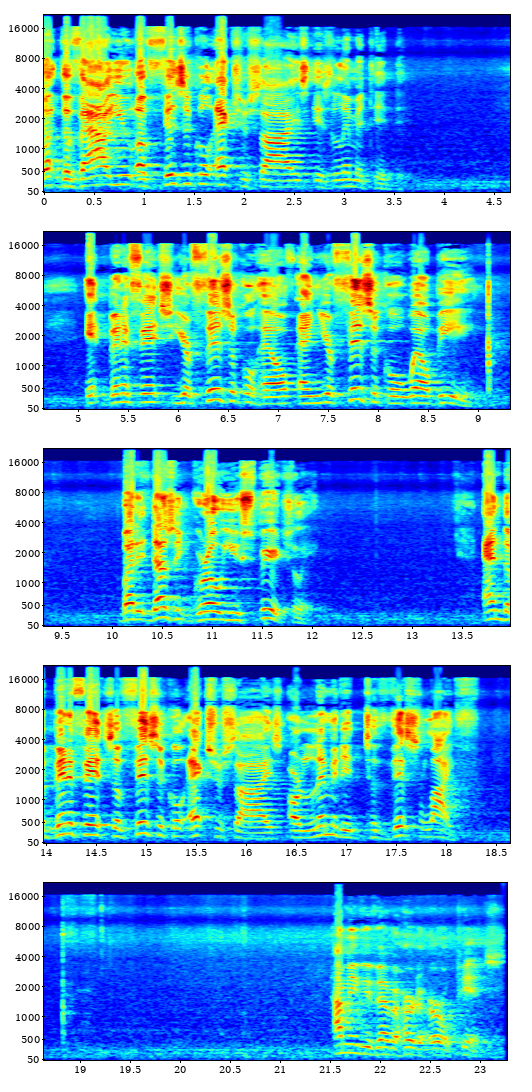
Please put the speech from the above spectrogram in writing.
but the value of physical exercise is limited. It benefits your physical health and your physical well being, but it doesn't grow you spiritually and the benefits of physical exercise are limited to this life. How many of you have ever heard of Earl Pitts?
